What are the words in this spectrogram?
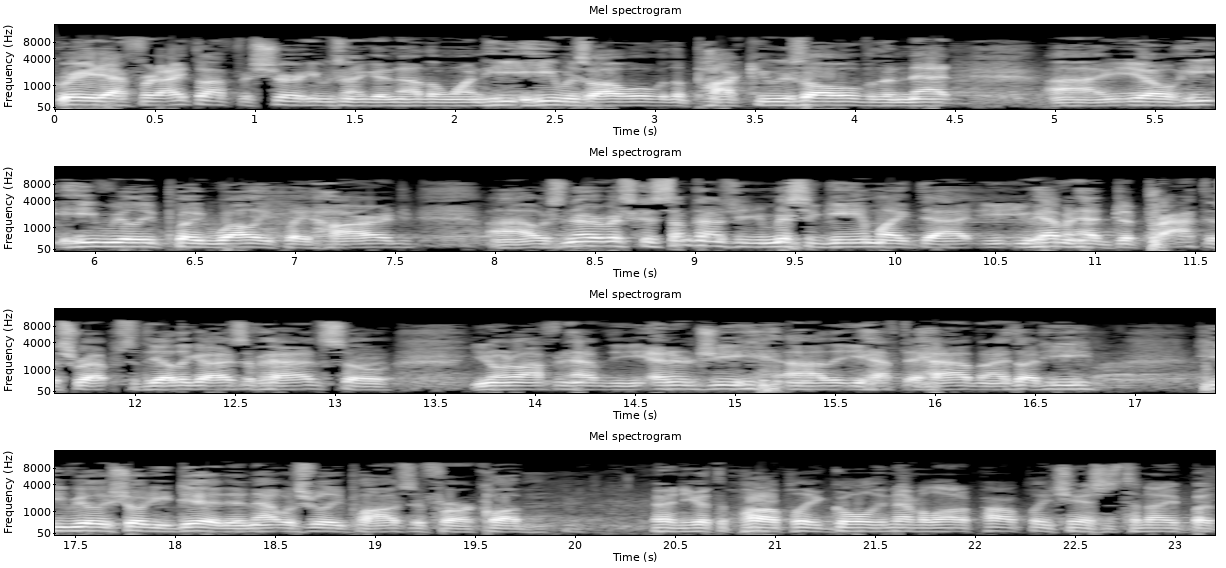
Great effort. I thought for sure he was going to get another one. He he was all over the puck. He was all over the net. Uh, you know, he, he really played well. He played hard. Uh, I was nervous because sometimes when you miss a game like that, you, you haven't had the practice reps that the other guys have had, so you don't often have the energy uh, that you have to have. And I thought he he really showed he did, and that was really positive for our club. And you got the power play goal. Didn't have a lot of power play chances tonight, but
